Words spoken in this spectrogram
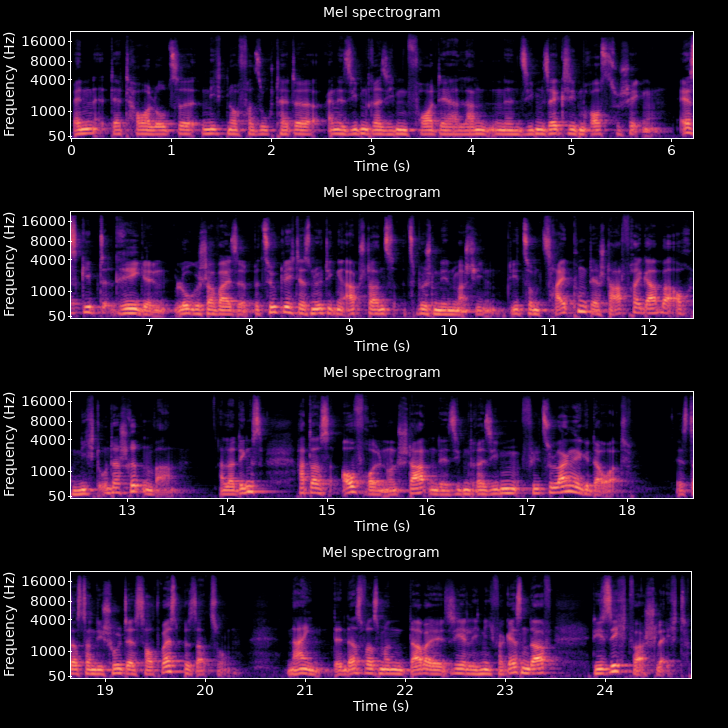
wenn der Tower-Lotse nicht noch versucht hätte, eine 737 vor der landenden 767 rauszuschicken. Es gibt Regeln, logischerweise, bezüglich des nötigen Abstands zwischen den Maschinen, die zum Zeitpunkt der Startfreigabe auch nicht unterschritten waren. Allerdings hat das Aufrollen und Starten der 737 viel zu lange gedauert. Ist das dann die Schuld der Southwest-Besatzung? Nein, denn das, was man dabei sicherlich nicht vergessen darf, die Sicht war schlecht.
